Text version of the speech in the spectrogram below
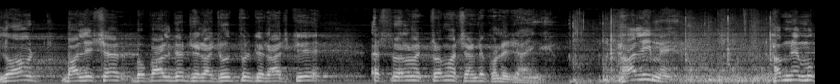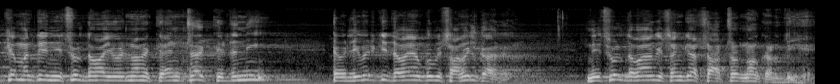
लोहावट बालेश्वर, भोपालगढ़, जिला जोधपुर के राजकीय अस्पताल में ट्रॉमा सेंटर खोले जाएँगे। हाल ही में हमने मुख्यमंत्री निःशुल्क दवा योजना में कैंसर, किडनी एवं लीवर की दवाइयों को भी शामिल कर निःशुल्क दवाओं की संख्या सात सौ नौ कर दी है।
